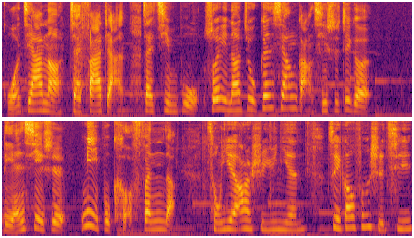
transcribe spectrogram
国家呢在发展，在进步，所以呢就跟香港其实这个。联系是密不可分的。从业二十余年，最高峰时期，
